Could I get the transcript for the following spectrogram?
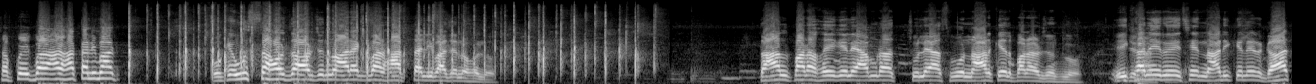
সবকো একবার আর মার। ওকে উৎসাহ দেওয়ার জন্য বাজানো হলো। তাল পাড়া হয়ে গেলে আমরা চলে আসব নারকেল পাড়ার জন্য। এখানে রয়েছে নারিকেলের গাছ।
